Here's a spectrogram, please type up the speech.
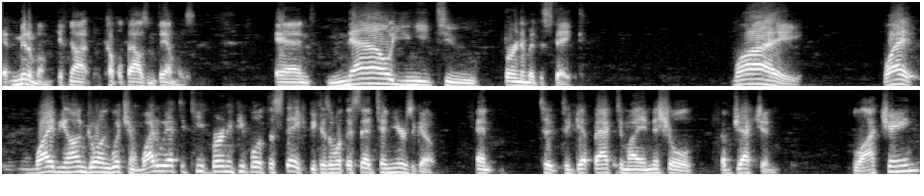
at minimum, if not a couple thousand families. And now you need to burn him at the stake. Why? Why? Why the ongoing witch hunt? Why do we have to keep burning people at the stake because of what they said ten years ago? And to to get back to my initial objection, blockchain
